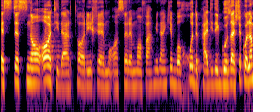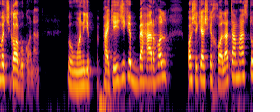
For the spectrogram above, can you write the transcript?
استثناءاتی در تاریخ معاصر ما فهمیدن که با خود پدیده گذشته کلا با چیکار بکنن؟ به عنوان یه پکیجی که به هر حال آش کشک خالت هم هست و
